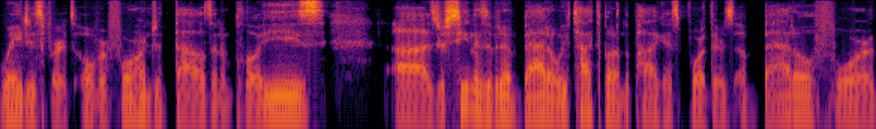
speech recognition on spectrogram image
wages for its over 400,000 employees. uh, as you're seeing, there's been a battle. We've talked about on the podcast before. There's a battle for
